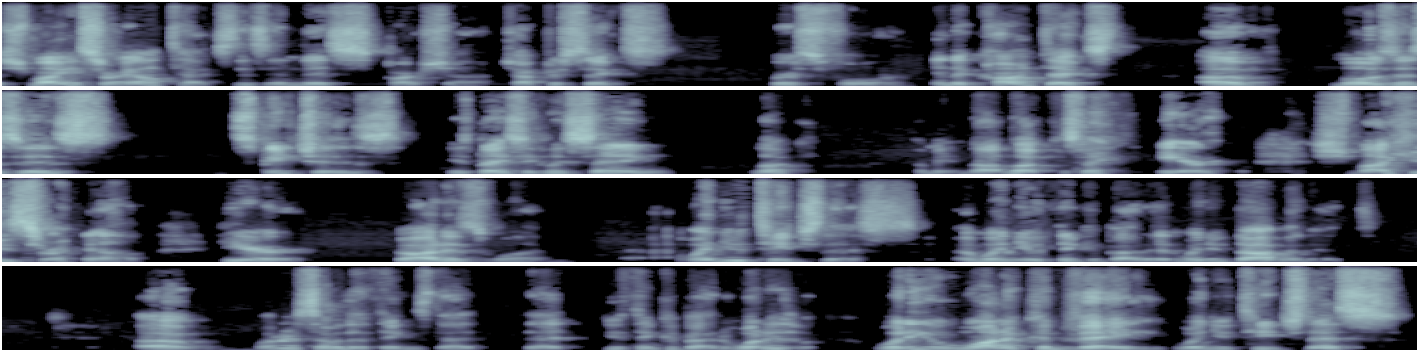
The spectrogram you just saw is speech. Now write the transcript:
the Shema Israel text is in this parsha, chapter six, verse four. In the context of Moses's speeches, he's basically saying, "Look, I mean, not look. He's saying, here, Shema Israel, here, God is one." When you teach this, and when you think about it, and when you daven it, uh, what are some of the things that that you think about? What is what do you want to convey when you teach this?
